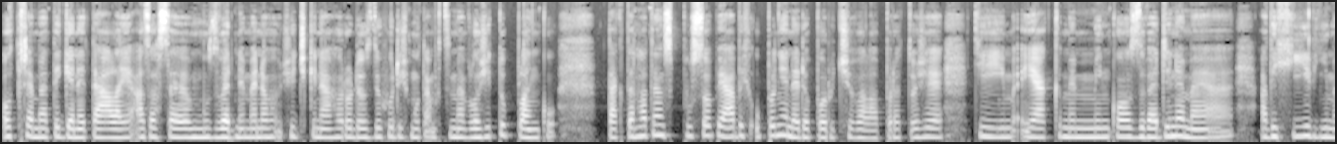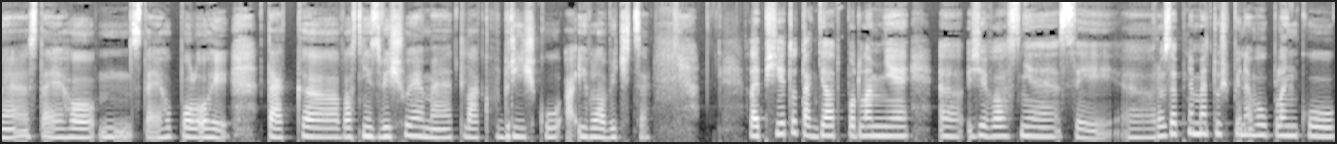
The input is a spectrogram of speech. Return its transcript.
otřeme ty genitálie a zase mu zvedneme nožičky nahoru do vzduchu, když mu tam chceme vložit tu plenku. Tak tenhle ten způsob já bych úplně nedoporučovala, protože tím, jak miminko zvedneme a vychýlíme z té jeho, z té jeho polohy, tak eh, vlastně zvyšujeme tlak v bříšku a i v hlavičce. Lepší je to tak dělat podle mě, eh, že vlastně si eh, rozepneme tu špinavou plenku,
